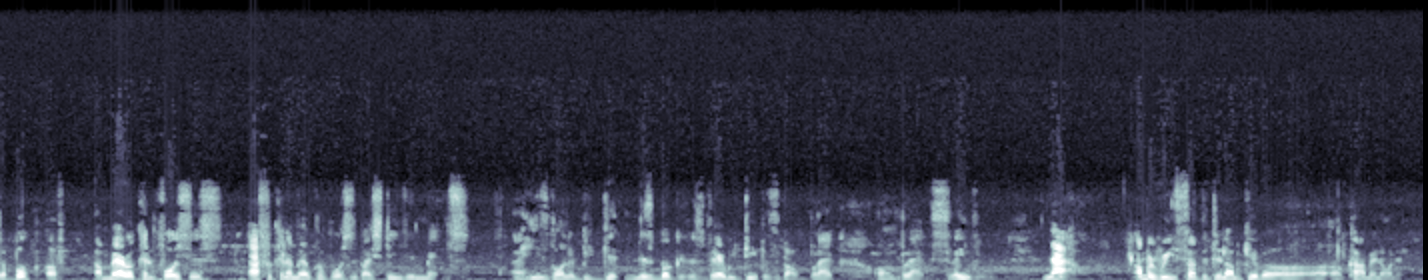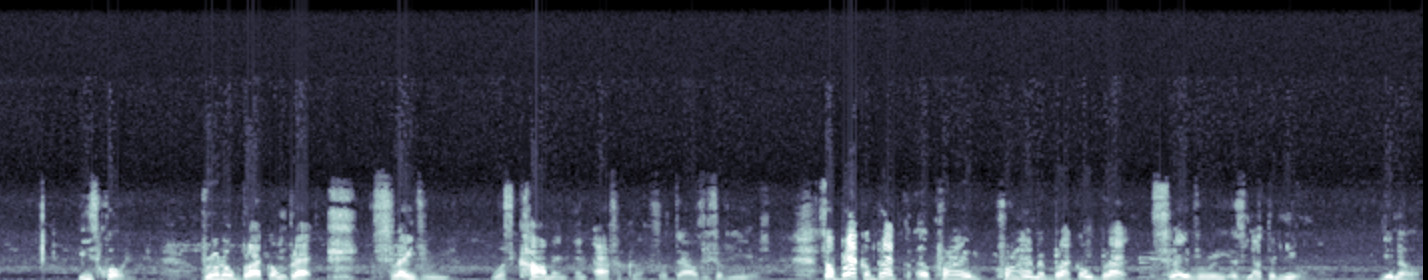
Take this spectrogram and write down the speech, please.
The Book of American Voices, African American Voices by Stephen Mintz. And he's going to be getting this book is very deep. It's about black on black slavery. Now, I'm going to read something, then I'm going to give a, a, a comment on it. He's quoting Brutal black on black slavery was common in Africa for thousands of years. So black on black uh, crime, crime and black on black slavery is nothing new. You know,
